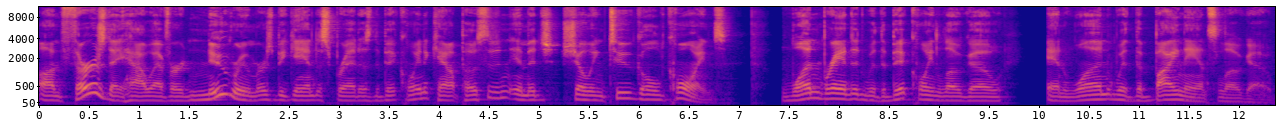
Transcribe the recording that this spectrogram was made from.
On Thursday, however, new rumors began to spread as the Bitcoin account posted an image showing two gold coins one branded with the Bitcoin logo and one with the Binance logo.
